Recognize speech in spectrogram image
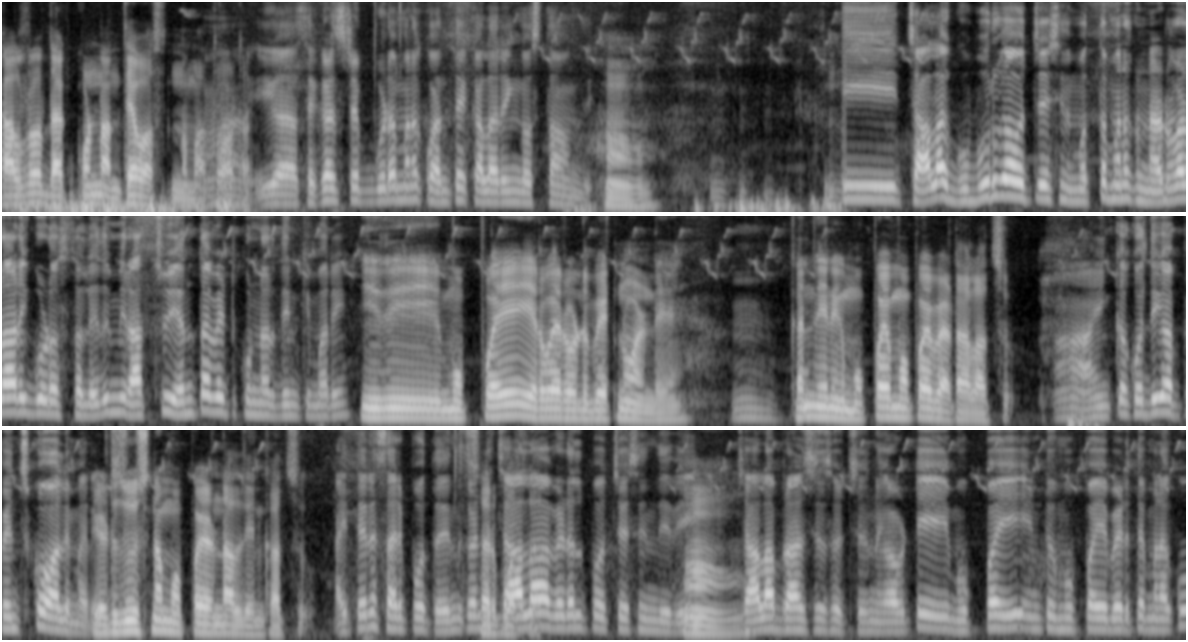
కలర్ దక్కకుండా అంతే వస్తుంది మా తోట. ఇక సెకండ్ స్టెప్ కూడా మనకు అంతే కలరింగ్ వస్తూ ఉంది. ఇది చాలా గుబురుగా వచ్చేసింది. మొత్తం మనకు నడవడానికి కూడా వస్తలేదు. మీరు అచ్చు ఎంత పెట్టుకున్నారు దీనికి మరి? ఇది ముప్పై ఇరవై రెండు పెట్టినాం అండి. కానీ దీనికి ముప్పై ముప్పై పెట్టాలచ్చు ఇంకా కొద్దిగా పెంచుకోవాలి మరి. ఎటు చూసినా ముప్పై ఉండాలి దీనికి అచ్చు. అయితేనే సరిపోతుంది. ఎందుకంటే చాలా వెడల్పు వచ్చేసింది ఇది. చాలా బ్రాంచెస్ వచ్చింది కాబట్టి ముప్పై ఇంటూ ముప్పై పెడితే మనకు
